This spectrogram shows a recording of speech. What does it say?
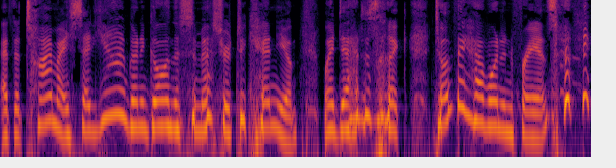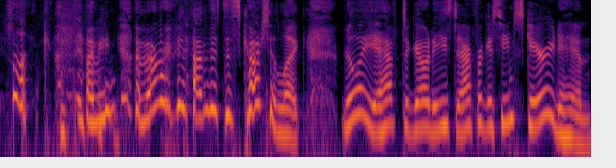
at the time I said yeah I'm going to go on the semester to Kenya. My dad is like don't they have one in France? Like I mean I remember having this discussion like really you have to go to East Africa. It seems scary to him.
